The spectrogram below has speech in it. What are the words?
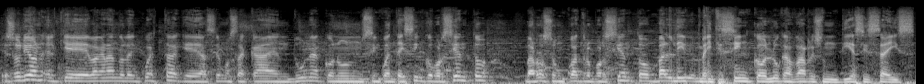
Es Orión el que va ganando la encuesta que hacemos acá en Duna con un 55%. Barroso un 4%, Valdi un 25%, Lucas Barrios un 16%.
